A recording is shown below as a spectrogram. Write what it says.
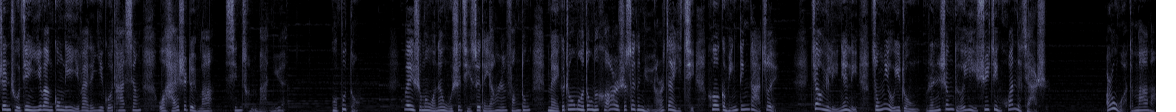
身处近一万公里以外的异国他乡，我还是对妈心存埋怨。我不懂，为什么我那五十几岁的洋人房东每个周末都能和二十岁的女儿在一起喝个酩酊大醉？教育理念里总有一种人生得意须尽欢的架势，而我的妈妈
